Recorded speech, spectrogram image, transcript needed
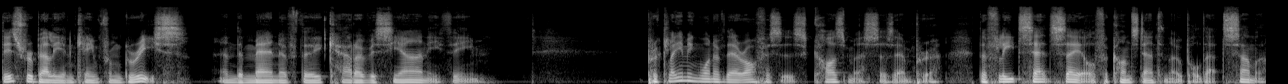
This rebellion came from Greece and the men of the Karavisiani theme. Proclaiming one of their officers, Cosmas, as emperor, the fleet set sail for Constantinople that summer.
